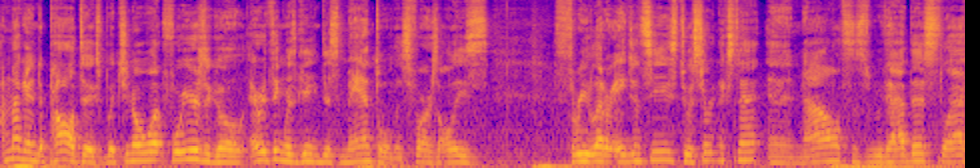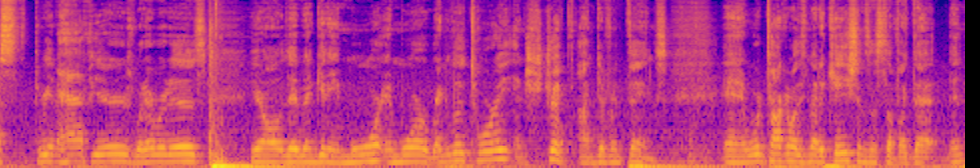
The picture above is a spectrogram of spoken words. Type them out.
I'm not getting into politics, but you know what? Four years ago, everything was getting dismantled as far as all these three-letter agencies to a certain extent, and now since we've had this last three and a half years, whatever it is, you know, they've been getting more and more regulatory and strict on different things. And we're talking about these medications and stuff like that. And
